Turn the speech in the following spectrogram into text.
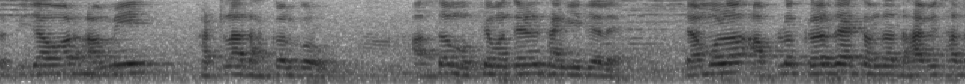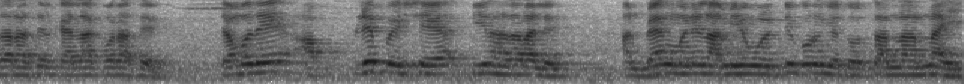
तर तिच्यावर आम्ही खटला दाखल करू. असं मुख्यमंत्र्यांनी सांगितलेलं आहे. त्यामुळं आपलं कर्ज आहे समजा दहा वीस हजार असेल काय लाखभर असेल त्यामध्ये आपले पैसे तीन हजार आले आणि बँक म्हणेल आम्ही हे वळती करून घेतो चालणार नाही.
